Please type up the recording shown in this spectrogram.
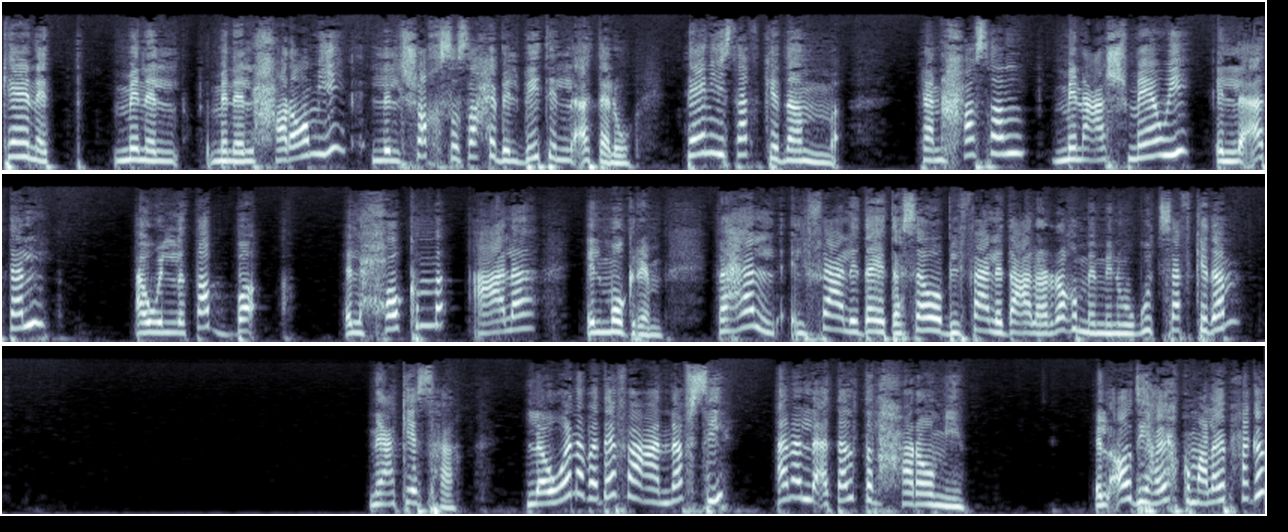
كانت من ال... من الحرامي للشخص صاحب البيت اللي قتله. تاني سفك دم كان حصل من عشماوي اللي قتل أو اللي طبق الحكم على المجرم. فهل الفعل ده يتساوى بالفعل ده على الرغم من وجود سفك دم؟ نعكسها. لو أنا بدافع عن نفسي أنا اللي قتلت الحرامي. القاضي هيحكم عليا بحاجة؟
